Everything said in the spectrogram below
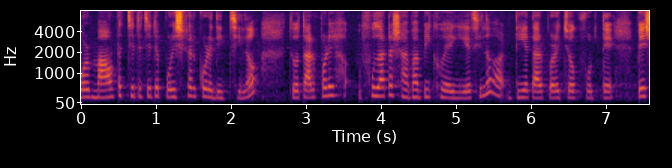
ওর মা ওটা চেটে চেটে পরিষ্কার করে দিচ্ছিল। তো তারপরে ফুলাটা স্বাভাবিক হয়ে গিয়েছিল। দিয়ে তারপরে চোখ ফুটতে বেশ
